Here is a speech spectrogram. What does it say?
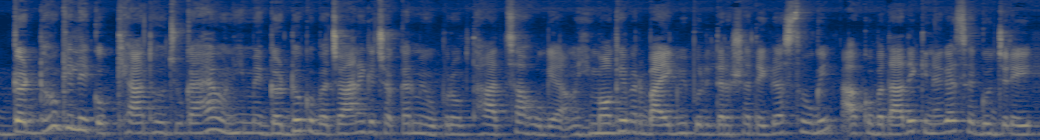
गड्ढों के लिए कुख्यात हो चुका है। उन्हीं में गड्ढों को बचाने के चक्कर में उपरोक्त हादसा हो गया। वहीं मौके पर बाइक भी पूरी तरह क्षतिग्रस्त हो गई। आपको बता दें कि नगर से गुजरे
